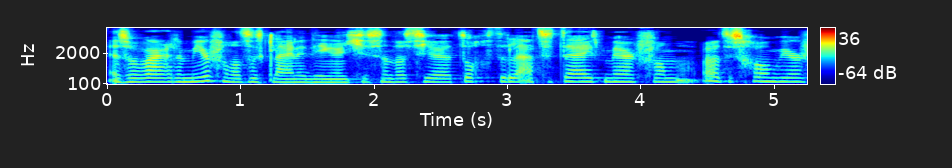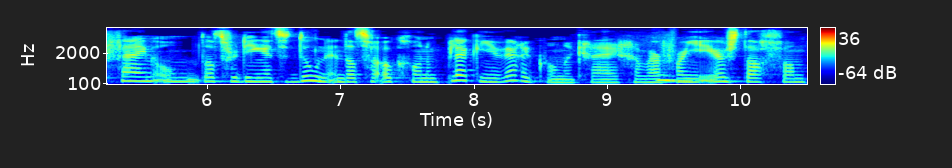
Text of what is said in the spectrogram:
en zo waren er meer van dat soort kleine dingetjes. En dat je toch de laatste tijd merkt van... Oh, het is gewoon weer fijn om dat soort dingen te doen. En dat ze ook gewoon een plek in je werk konden krijgen. Waarvan je eerst dacht van...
